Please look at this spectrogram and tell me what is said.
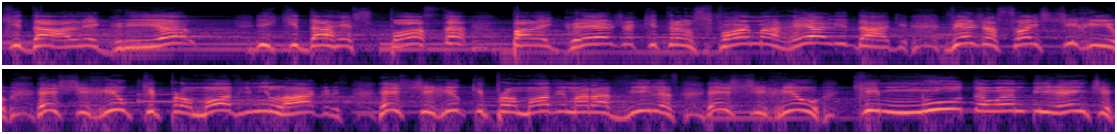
que dá alegria, e que dá resposta para a igreja que transforma a realidade. Veja só este rio, este rio que promove milagres, este rio que promove maravilhas, este rio que muda o ambiente.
